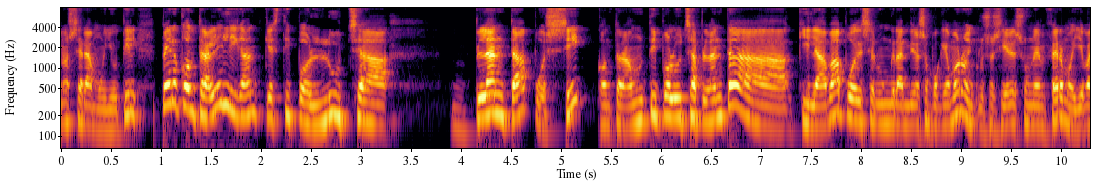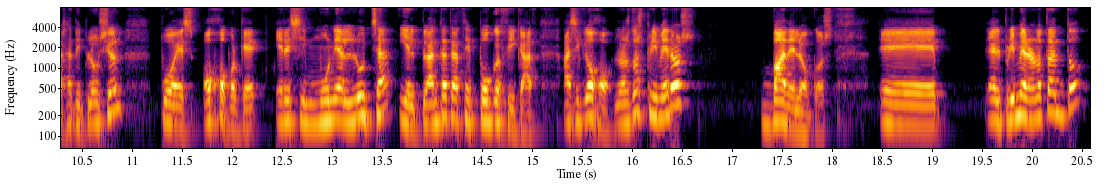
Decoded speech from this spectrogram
no será muy útil, pero contra Lilligant, que es tipo lucha planta, pues sí, contra un tipo lucha planta, Kilaba puede ser un grandioso Pokémon, o incluso si eres un enfermo y llevas a Tiplosion, pues ojo, porque eres inmune al lucha y el planta te hace poco eficaz. Así que ojo, los dos primeros va de locos. Eh, el primero no tanto,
